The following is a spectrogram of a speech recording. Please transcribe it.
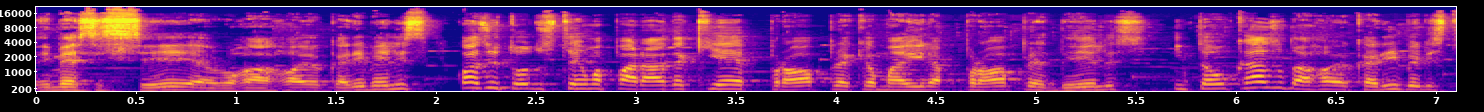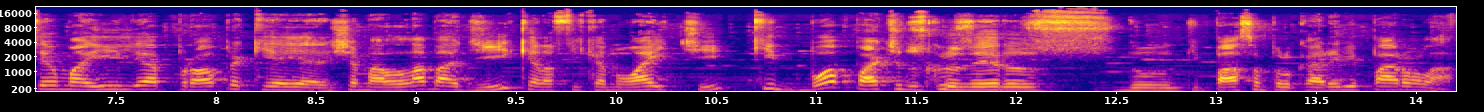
MSC, a Royal Caribbean, eles quase todos têm uma parada que é própria, que é uma ilha própria deles. Então, o caso da Royal Caribbean, eles têm uma ilha própria que é, chama Labadi, que ela fica no Haiti, que boa parte dos cruzeiros do, que passam pelo Caribe param lá.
